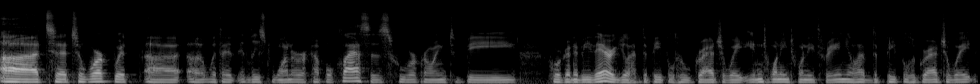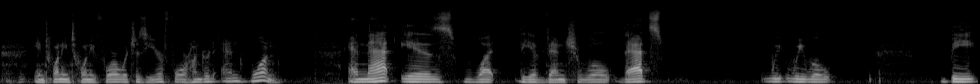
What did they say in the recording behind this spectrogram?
uh, to, to work with uh, uh, with a, at least one or a couple classes who are going to be who are going to be there. You'll have the people who graduate in 2023, and you'll have the people who graduate in 2024, which is year 401, and that is what the eventual. That's we we will be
